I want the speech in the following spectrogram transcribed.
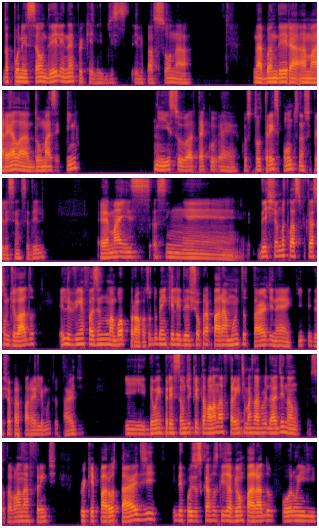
da punição dele, né? Porque ele, ele passou na, na bandeira amarela do Mazepin. E isso até é, custou três pontos na superlicença dele. É, mas, assim, é... deixando a classificação de lado, ele vinha fazendo uma boa prova. Tudo bem que ele deixou para parar muito tarde, né? A equipe deixou para parar ele muito tarde. E deu a impressão de que ele estava lá na frente, mas na verdade não. Ele só estava lá na frente porque parou tarde e depois os carros que já haviam parado foram e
